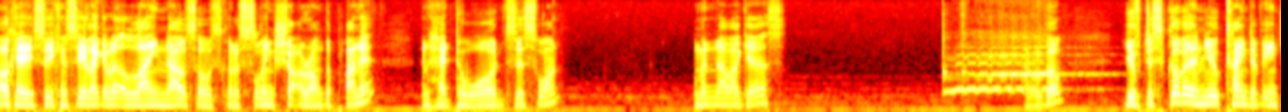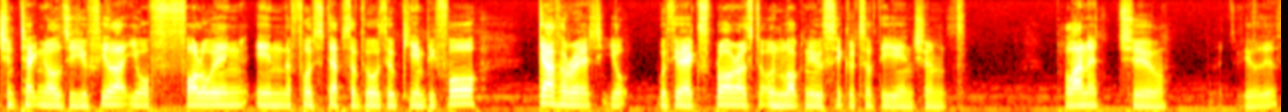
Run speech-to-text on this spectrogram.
Okay, so you can see like a little line now, so it's gonna slingshot around the planet and head towards this one. Moment now, I guess. There we go. You've discovered a new kind of ancient technology. You feel that you're following in the footsteps of those who came before. Gather it your, with your explorers to unlock new secrets of the ancients. Planet 2. Let's view this.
